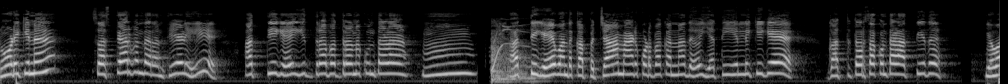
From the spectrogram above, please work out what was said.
ನೋಡಿಕಿನ ಸಸ್ತ್ಯಾರ್ ಬಂದಾರ ಅಂತ ಹೇಳಿ ಅತ್ತಿಗೆ ಇದ್ರ ಭದ್ರನ ಕುಂತಾಳ. ಅತ್ತಿಗೆ ಒಂದ್ ಕಪ್ ಚಾ ಮಾಡಿ ಅನ್ನೋದು ಯತಿ ಇಲ್ಲಿಕ್ಕಿಗೆ. ಗತ್ತಿ ತೋರ್ಸಕ್ ಕುಂತಾಳ ಅತ್ತಿದ. ಯವ್ವ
